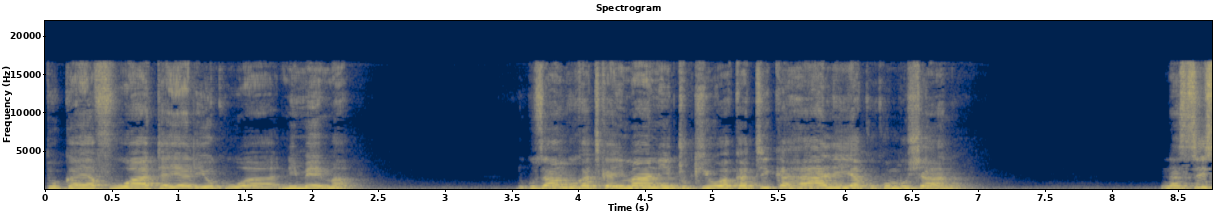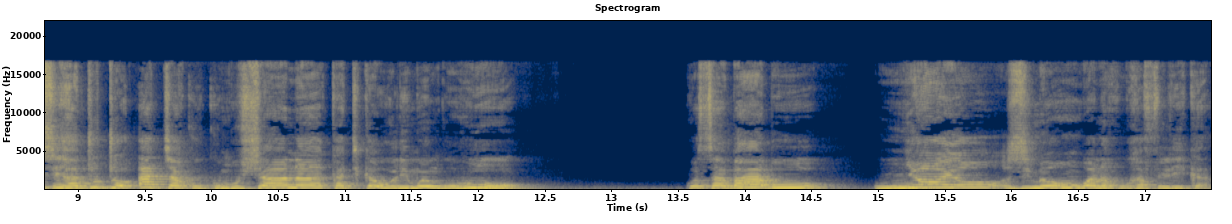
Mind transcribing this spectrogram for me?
tukayafuata tuka yaliyokuwa ni mema. Ndugu zangu katika imani tukiwa katika hali ya kukumbushana na sisi hatutoacha kukumbushana katika ulimwengu huu kwa sababu nyoyo zimeumbwa na kughafilika.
